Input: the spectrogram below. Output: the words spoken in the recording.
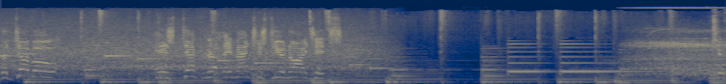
The double is definitely Manchester United's. Too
